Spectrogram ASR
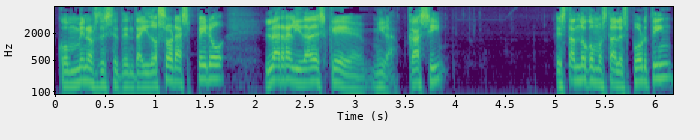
con menos de 72 horas, pero la realidad es que, mira, casi, estando como está el Sporting,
